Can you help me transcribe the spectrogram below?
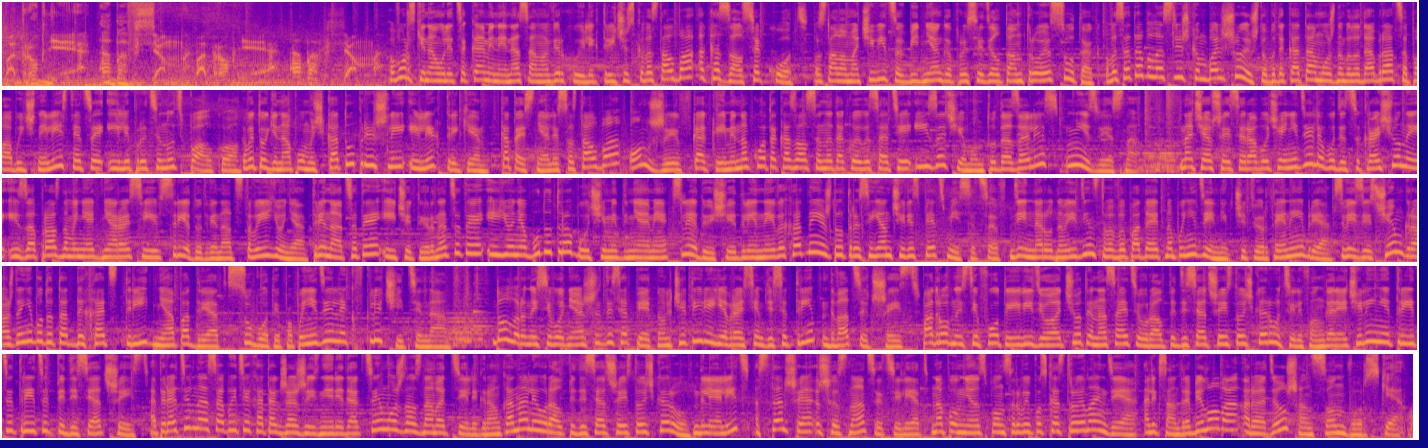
Подробнее обо всем. Подробнее обо всем. В Орске на улице Каменной на самом верху электрического столба оказался кот. По словам очевидцев, бедняга просидел там трое суток. Высота была слишком большой, чтобы до кота можно было добраться по обычной лестнице или протянуть палку. В итоге на помощь коту пришли электрики. Кота сняли со столба, он жив. Как именно кот оказался на такой высоте и зачем он туда залез, неизвестно. Начавшаяся рабочая неделя будет сокращенной из-за празднования Дня России в среду 12 июня. 13 и 14 июня будут рабочими днями. Следующие длинные выходные ждут россиян через 5 месяцев. День народного единства выпадает на понедельник, 4 ноября, в связи с чем граждане будут отдыхать три дня подряд, с субботы по понедельник включительно. Доллары на сегодня 65.04, евро 73.26. Подробности, фото и видео отчеты на сайте урал56.ру, телефон горячей линии 30 30 56. Оперативно о событиях, а также о жизни редакции можно узнавать в телеграм-канале урал56.ру для лиц старше 16 лет. Напомню, спонсор выпуска «Стройландия» Александра Белова, радио «Шансон Ворске».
